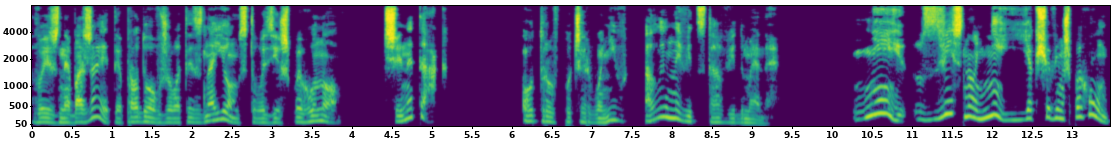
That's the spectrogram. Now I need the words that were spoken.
Ви ж не бажаєте продовжувати знайомство зі шпигуном, чи не так? Отров почервонів, але не відстав від мене. Ні, звісно, ні, якщо він шпигун.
